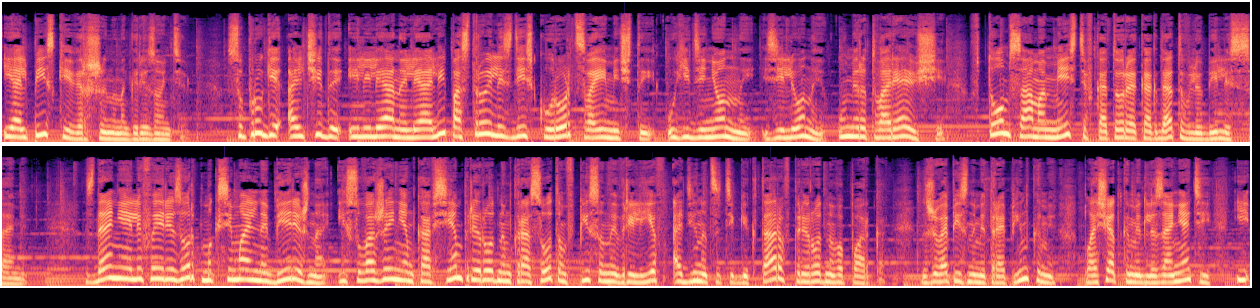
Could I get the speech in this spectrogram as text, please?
и альпийские вершины на горизонте. Супруги Альчида и Лилиана Леали построили здесь курорт своей мечты – уединенный, зеленый, умиротворяющий, в том самом месте, в которое когда-то влюбились сами – Здание Лифей Резорт максимально бережно и с уважением ко всем природным красотам вписаны в рельеф 11 гектаров природного парка с живописными тропинками, площадками для занятий и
